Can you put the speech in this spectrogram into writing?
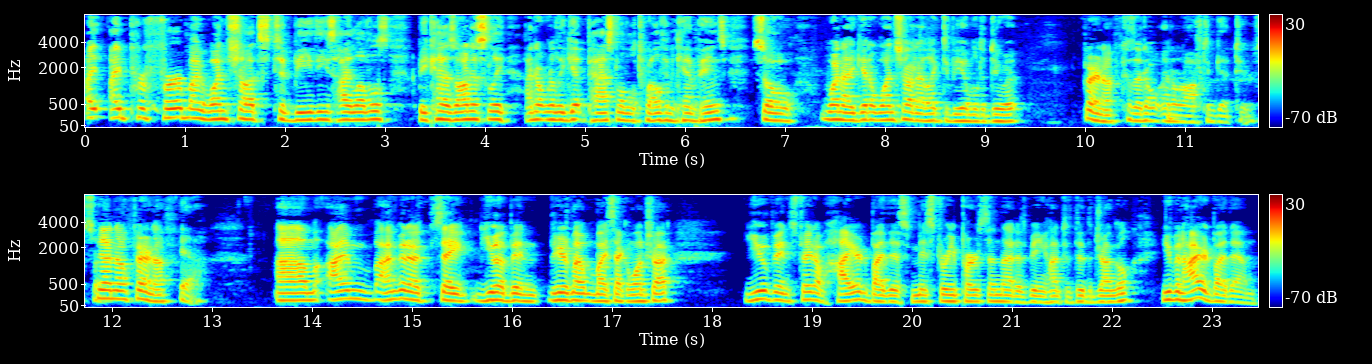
I, I prefer my one shots to be these high levels because honestly, I don't really get past level 12 in campaigns. So when I get a one shot, I like to be able to do it fair enough. because I don't I don't often get to. So Yeah, no, fair enough. yeah. Um, I'm I'm gonna say you have been. Here's my my second one shot. You've been straight up hired by this mystery person that is being hunted through the jungle. You've been hired by them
